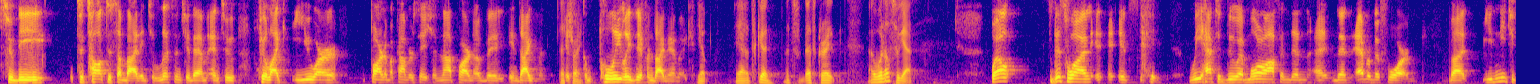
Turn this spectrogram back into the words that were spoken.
to be to talk to somebody, to listen to them, and to feel like you are part of a conversation, not part of the indictment. That's it's right. a completely different dynamic. Yep. Yeah, that's good. That's that's great. Uh, what else we got? Well, this one, it, it's we have to do it more often than uh, than ever before. But you need to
